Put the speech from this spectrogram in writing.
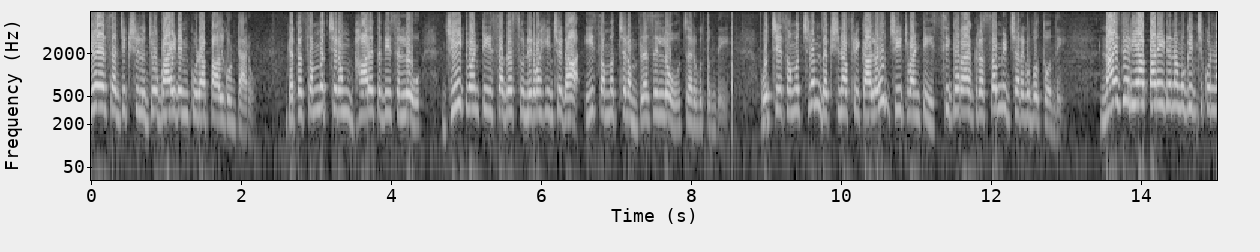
యుఎస్ అధ్యక్షులు జో బైడెన్ కూడా పాల్గొంటారు. గత సంవత్సరం భారతదేశంలో జీ ట్వంటీ సదస్సు నిర్వహించగా ఈ సంవత్సరం బ్రెజిల్లో జరుగుతుంది. వచ్చే సంవత్సరం దక్షిణాఫ్రికాలో జీ ట్వంటీ శిఖరాగ్ర సమ్మిట్ జరగబోతోంది. నైజీరియా పర్యటన ముగించుకున్న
